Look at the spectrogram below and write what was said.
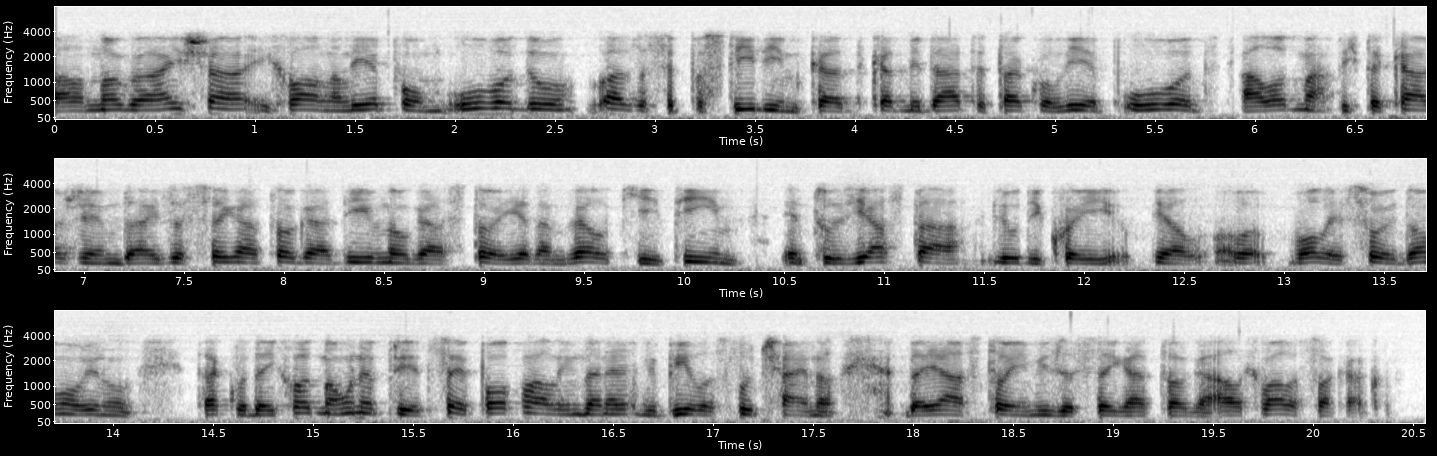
Hvala mnogo Ajša i hvala na lijepom uvodu. Vas da se postidim kad, kad mi date tako lijep uvod, ali odmah bih te kažem da iza svega toga divnoga stoji jedan veliki tim entuzijasta, ljudi koji jel, vole svoju domovinu, tako da ih odmah unaprijed sve pohvalim da ne bi bilo slučajno da ja stojim iza svega toga, ali hvala svakako.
